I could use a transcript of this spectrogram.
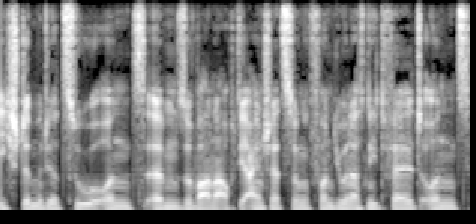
Ich stimme dir zu und ähm, so waren auch die Einschätzungen von Jonas Niedfeld und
